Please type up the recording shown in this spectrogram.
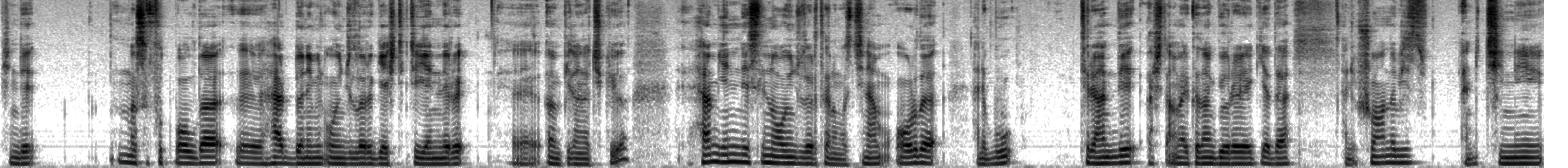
Şimdi nasıl futbolda e, her dönemin oyuncuları geçtikçe yenileri e, ön plana çıkıyor. Hem yeni neslin oyuncuları tanıması için hem orada hani bu trendi işte Amerika'dan görerek ya da hani şu anda biz hani Çin'i,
